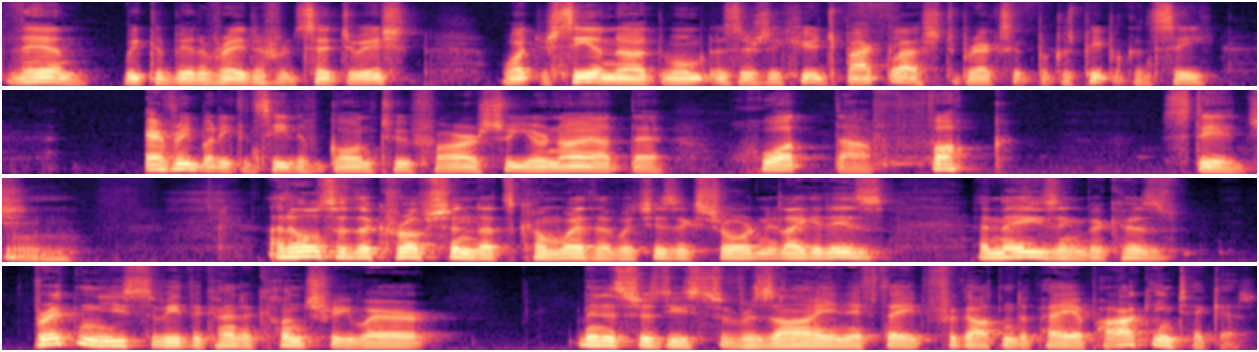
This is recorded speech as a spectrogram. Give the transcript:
then we could be in a very different situation. What you're seeing now at the moment is there's a huge backlash to Brexit because people can see, everybody can see they've gone too far. So you're now at the what the fuck stage. Mm. And also the corruption that's come with it, which is extraordinary. Like it is amazing because Britain used to be the kind of country where ministers used to resign if they'd forgotten to pay a parking ticket.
